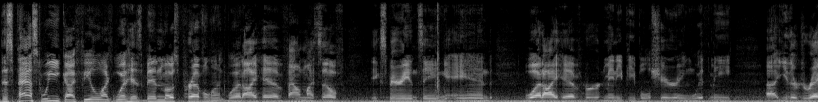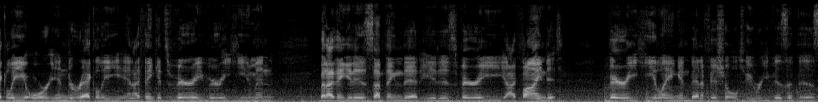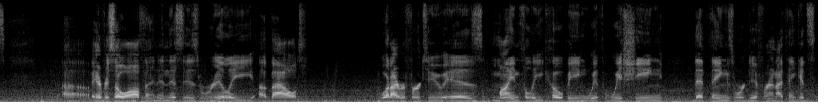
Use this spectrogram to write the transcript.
This past week, I feel like what has been most prevalent, what I have found myself experiencing, and what I have heard many people sharing with me, uh, either directly or indirectly. And I think it's very, very human, but I think it is something that it is very, I find it very healing and beneficial to revisit this uh, every so often. And this is really about what I refer to as mindfully coping with wishing that things were different. I think it's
